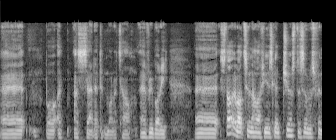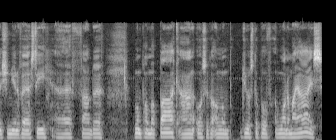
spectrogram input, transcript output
uh, but as I said, I didn't want to tell everybody. Uh, started about two and a half years ago, just as I was finishing university, uh, found a lump on my back and also got a lump just above one of my eyes.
